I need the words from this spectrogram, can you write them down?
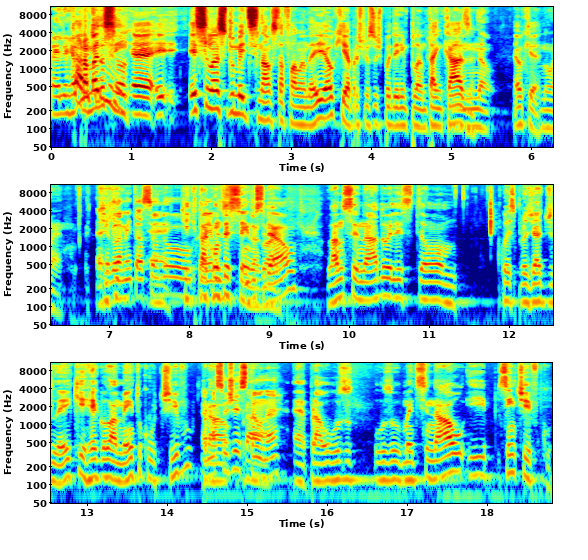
Ele Cara, mas dominou. assim, é, esse lance do medicinal que você tá falando aí é o que? É para as pessoas poderem plantar em casa? Não, É o quê? não é. É a regulamentação é, do O que, que tá acontecendo industrial. agora? Lá no Senado eles estão com esse projeto de lei que regulamenta o cultivo. É uma sugestão, pra- né? É, para uso, uso medicinal e científico.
